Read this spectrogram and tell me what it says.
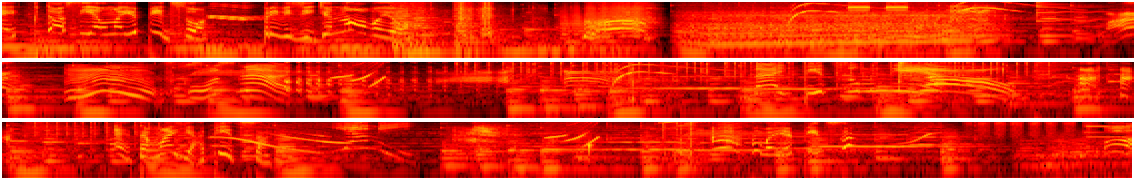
Эй, кто съел мою пиццу? Привезите новую! Ммм, вкусно! Дай пиццу мне! Это моя пицца! Моя пицца! О!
